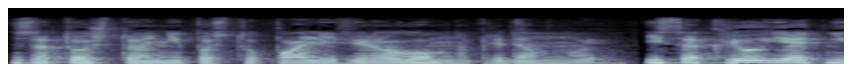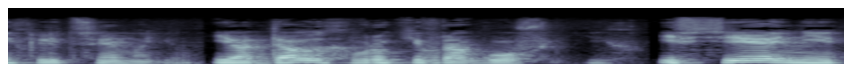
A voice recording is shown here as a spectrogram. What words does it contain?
за то, что они поступали вероломно предо мною. И сокрыл я от них лице мое, и отдал их в руки врагов их, и все они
